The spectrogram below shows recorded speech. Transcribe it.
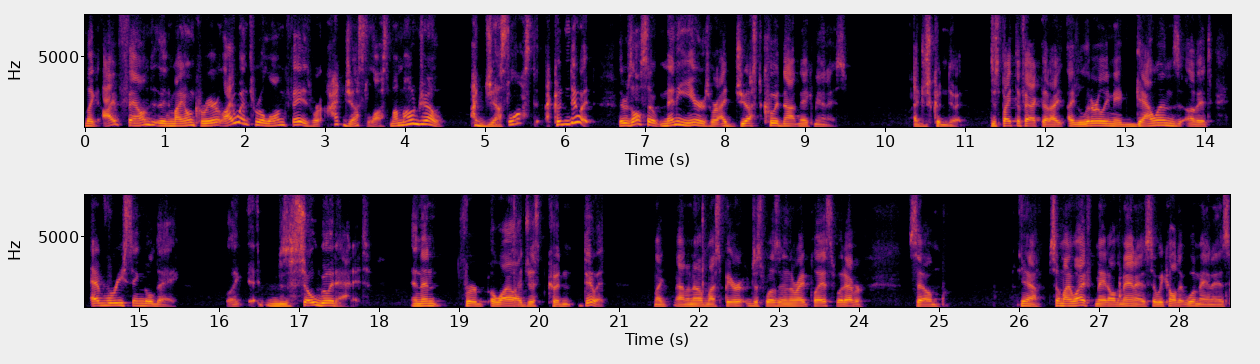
Like I've found in my own career, I went through a long phase where I just lost my mojo. I just lost it. I couldn't do it. There's also many years where I just could not make mayonnaise. I just couldn't do it, despite the fact that I, I literally made gallons of it every single day like so good at it. And then for a while, I just couldn't do it. Like, I don't know, if my spirit just wasn't in the right place, whatever. So, yeah. So my wife made all the mayonnaise. So we called it Wu mayonnaise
